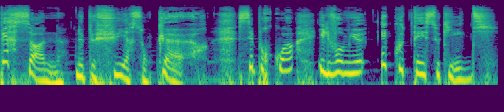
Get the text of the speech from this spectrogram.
Personne ne peut fuir son cœur. C'est pourquoi il vaut mieux écouter ce qu'il dit.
